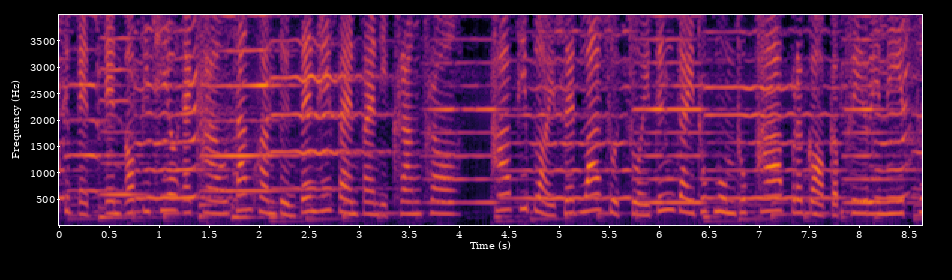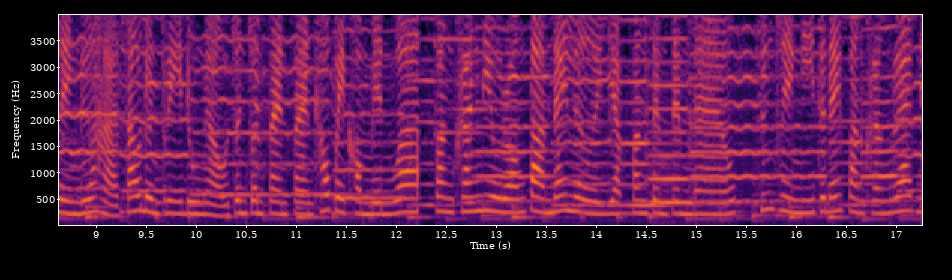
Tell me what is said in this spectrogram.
411 N Official Account สร้างความตื่นเต้นให้แฟนๆ อีกครั้งเพราะ ภาพที่ปล่อยเซตล่าสุดสวยจึ้งใจทุกมุมทุกภาพประกอบกับพรีรีลีสเพลงเนื้อหาเศร้าดนตรีดูเหงาจนจนแฟนๆเข้าไปคอมเมนต์ว่า ฟังครั้งเดียวร้องตามได้เลย อยากฟังเต็มๆแล้ว ซึ่งเพลงนี้จะได้ฟังครั้งแรกใน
